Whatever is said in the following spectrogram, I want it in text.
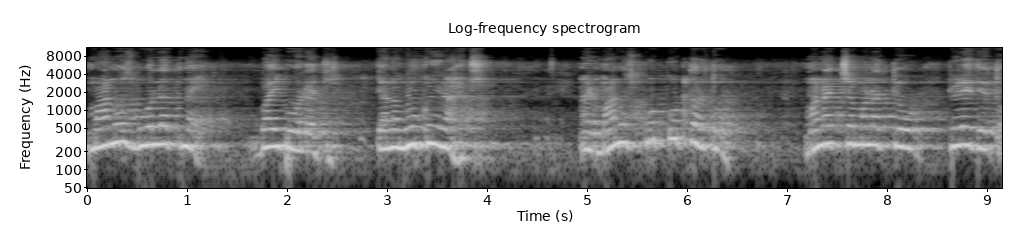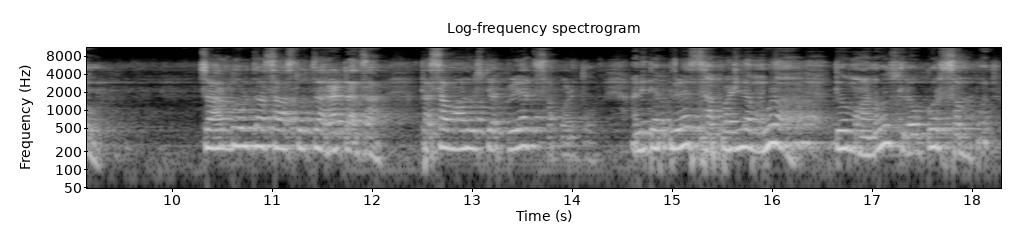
माणूस बोलत नाही बाई बोलती. त्यानं मोकळी राहते आणि माणूस कुटकुट करतो. मनाच्या मनात तो पिळे देतो. चारदोर जसा असतो चराटाचा तसा माणूस त्या पिळ्यात सापडतो. आणि त्या पिळ्यात सापडल्यामुळं तो माणूस लवकर संपतो.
